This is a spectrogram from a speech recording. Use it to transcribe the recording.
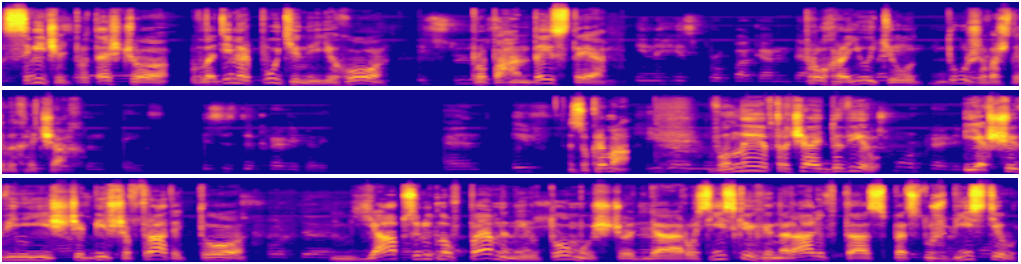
свідчать про те, що Владимир Путін і його пропагандисти програють у дуже важливих речах. Зокрема, вони втрачають довіру. І якщо він її ще більше втратить, то я абсолютно впевнений у тому, що для російських генералів та спецслужбістів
